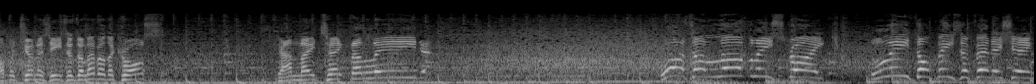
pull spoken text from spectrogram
Opportunity to deliver the cross. Can they take the lead? What a lovely strike! Lethal piece of finishing,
